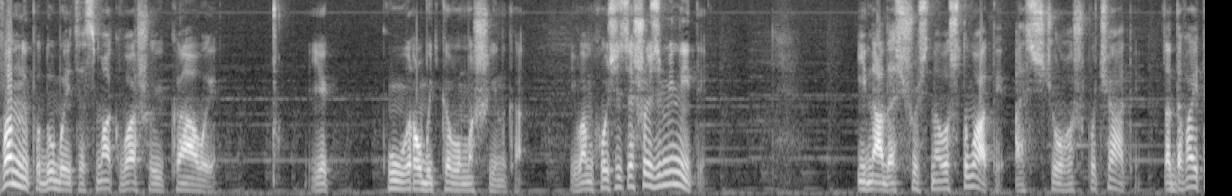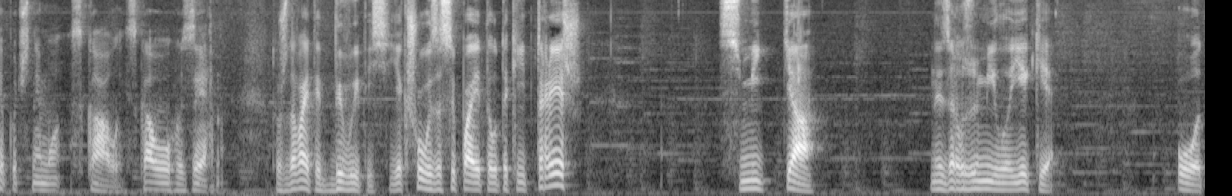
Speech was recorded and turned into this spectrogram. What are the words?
вам не подобається смак вашої кави, яку робить кавомашинка, і вам хочеться щось змінити. І треба щось налаштувати. А з чого ж почати? Та давайте почнемо з кави, з кавового зерна. Тож давайте дивитись, якщо ви засипаєте отакий треш, сміття, незрозуміло яке, от,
